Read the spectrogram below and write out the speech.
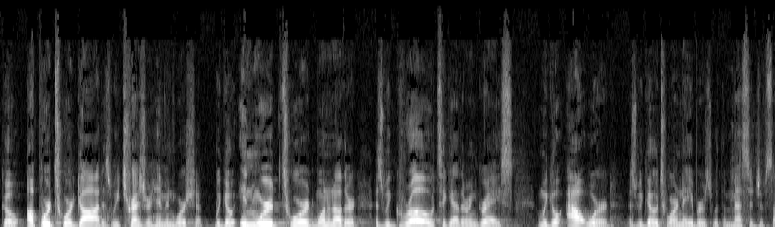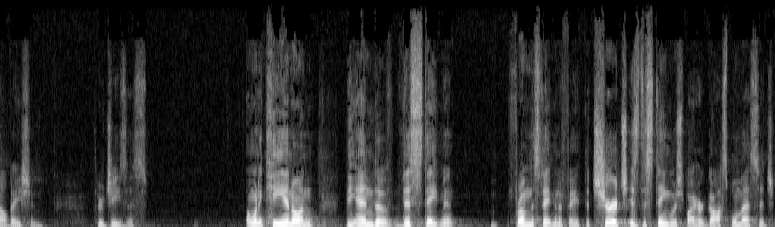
go upward toward God as we treasure Him in worship. We go inward toward one another as we grow together in grace. And we go outward as we go to our neighbors with the message of salvation through Jesus. I want to key in on the end of this statement from the statement of faith. The church is distinguished by her gospel message,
